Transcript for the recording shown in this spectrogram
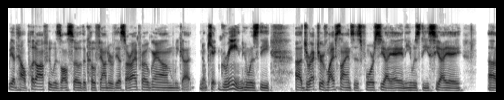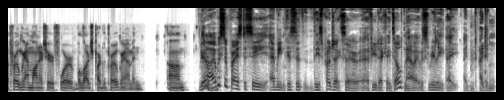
we had Hal Puthoff, who was also the co-founder of the SRI program. We got you know Kit Green, who was the uh, director of life sciences for CIA, and he was the CIA uh, program monitor for a large part of the program. And um, yeah, I was surprised to see. I mean, because these projects are a few decades old now. It was really I, I, I didn't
